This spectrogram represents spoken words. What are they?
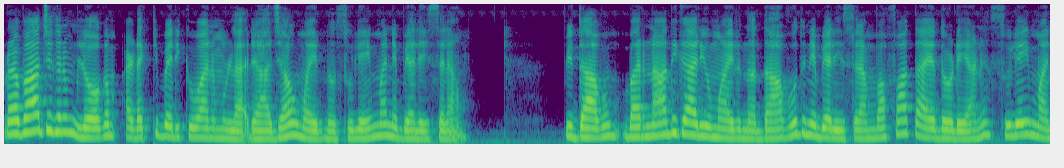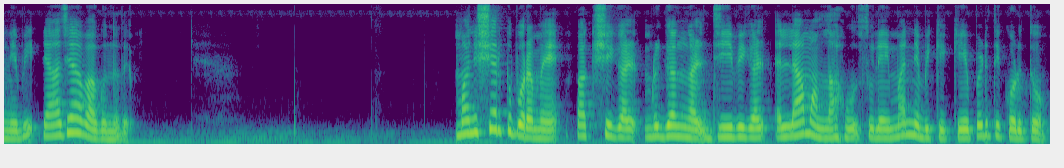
പ്രവാചകനും ലോകം അടക്കി ഭരിക്കുവാനുമുള്ള രാജാവുമായിരുന്നു സുലൈമാൻ നബി അലൈഹിസ്സലാം പിതാവും ഭരണാധികാരിയുമായിരുന്ന ദാവൂദ് നബി അലൈഹിസ്സലാം വഫാത്തായതോടെയാണ് സുലൈമാൻ നബി രാജാവാകുന്നത്. മനുഷ്യർക്ക് പുറമെ പക്ഷികൾ മൃഗങ്ങൾ ജീവികൾ എല്ലാം അള്ളാഹു സുലൈമാൻ നബിക്ക് കീഴ്പ്പെടുത്തി കൊടുത്തു.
